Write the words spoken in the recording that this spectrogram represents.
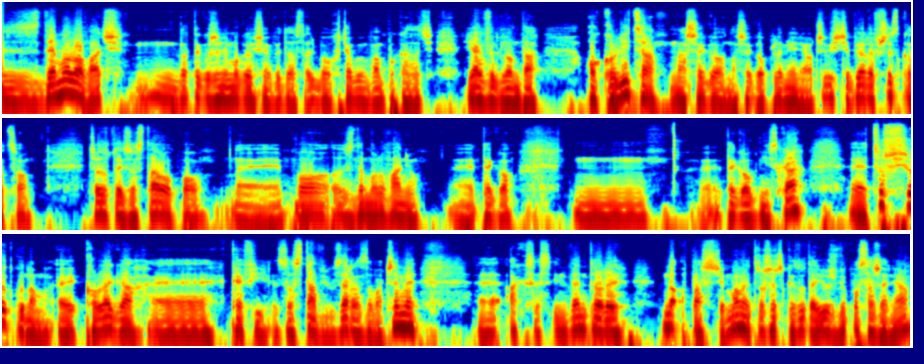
zdemolować, mm, dlatego że nie mogę się wydostać, bo chciałbym Wam pokazać, jak wygląda okolica naszego, naszego plemienia. Oczywiście biorę wszystko, co, co tutaj zostało po, po zdemolowaniu tego, mm, tego ogniska. E, Cóż w środku nam e, kolega e, Kefi zostawił? Zaraz zobaczymy. E, Access Inventory. No, patrzcie, mamy troszeczkę tutaj już wyposażenia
